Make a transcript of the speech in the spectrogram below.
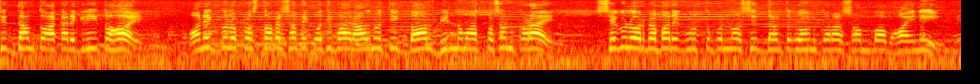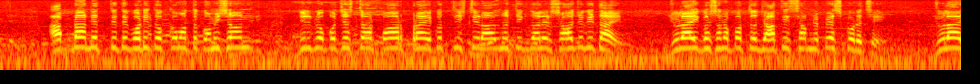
সিদ্ধান্ত আকারে গৃহীত হয়। অনেকগুলো প্রস্তাবের সাথে কতিপয় রাজনৈতিক দল ভিন্ন মত পোষণ করায়, সেগুলোর ব্যাপারে গুরুত্বপূর্ণ সিদ্ধান্ত গ্রহণ করা সম্ভব হয়নি। আপনার নেতৃত্বে গঠিত ঐক্যমত্য কমিশন দীর্ঘ প্রচেষ্টার পর প্রায় একত্রিশটি রাজনৈতিক দলের সহযোগিতায় জুলাই ঘোষণাপত্র জাতির সামনে পেশ করেছে। জুলাই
